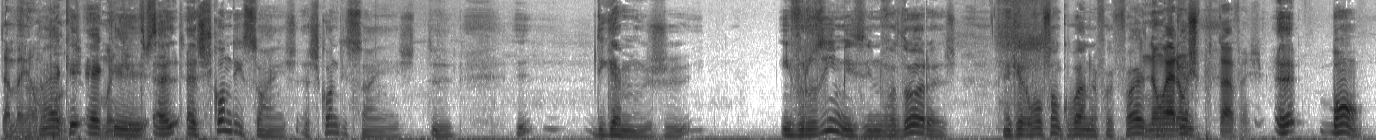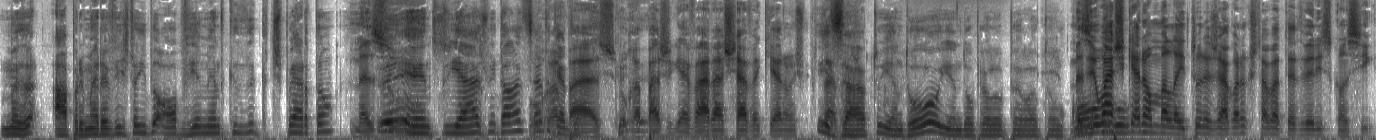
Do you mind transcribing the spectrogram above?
também é um é ponto que, é que as condições, as condições de, digamos, inverosímeis, inovadoras, em que a Revolução Cubana foi feita. Não eram exportáveis. É, bom, mas à primeira vista, obviamente que, que despertam mas o, entusiasmo e tal, etc. O rapaz, dizer, o rapaz Guevara achava que eram exportáveis. Exato, e andou, e andou pelo, pelo, pelo Mas Congo. eu acho que era uma leitura, já agora gostava até de ver isso consigo.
